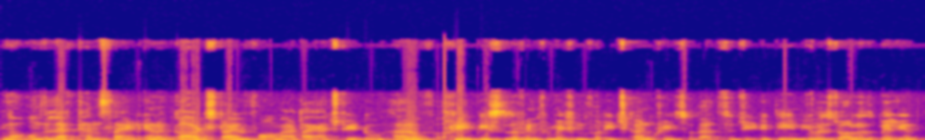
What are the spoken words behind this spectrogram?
Now on the left hand side in a card style format, I actually do have three pieces of information for each country. So that's the GDP in US dollars billion,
